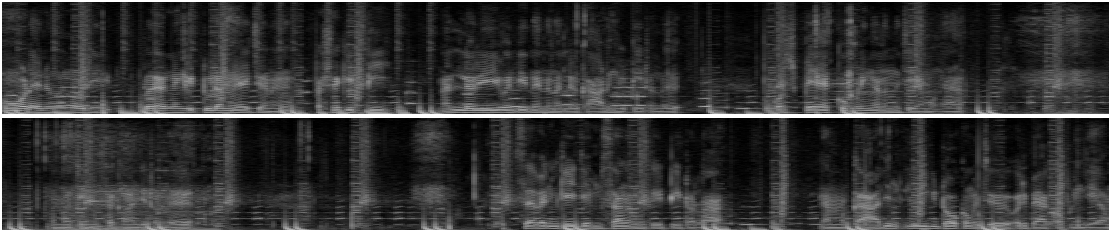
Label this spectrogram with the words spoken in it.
കോഡ് അനുഭവം ഒരു പ്ലെയറിനെ കിട്ടൂല എന്ന് വിചാരിച്ചാണ്. പക്ഷേ കിട്ടി. നല്ലൊരു ഈവന്റിൽ നിന്ന് തന്നെ നല്ലൊരു കാർഡും കിട്ടിയിട്ടുണ്ട്. കുറച്ച് പാക്ക് ഓപ്പണിംഗ് ആണെന്ന് ചെയ്യാൻ പോണേ. നമ്മൾ ജെയിംസൊക്കെ കാണിച്ചിട്ടുണ്ട് സെവൻ കെ ജെയിംസാണ് നമുക്ക് കിട്ടിയിട്ടുള്ള. നമുക്ക് ആദ്യം ലീഗ് ടോക്കൺ വെച്ച് ഒരു പാക്ക് ഓപ്പണിംഗ് ചെയ്യാം.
